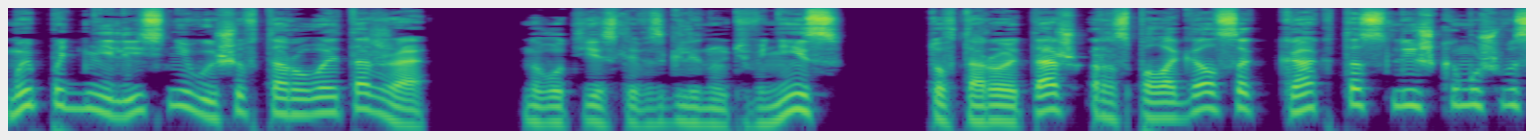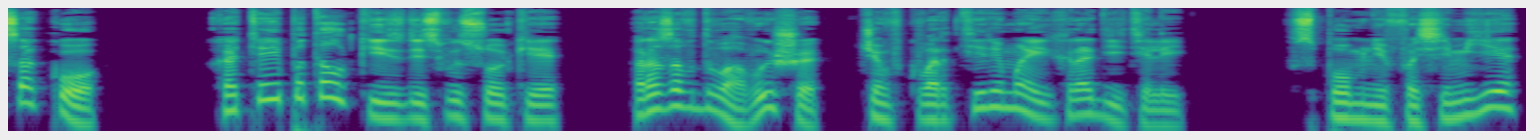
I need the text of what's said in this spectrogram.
мы поднялись не выше второго этажа. Но вот если взглянуть вниз, то второй этаж располагался как-то слишком уж высоко, хотя и потолки здесь высокие, раза в два выше, чем в квартире моих родителей. Вспомнив о семье,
